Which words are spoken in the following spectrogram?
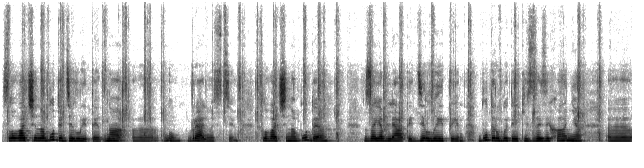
Словаччина буде ділити на, е, ну, в реальності. Словаччина буде заявляти, ділити, буде робити якісь зазіхання е,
